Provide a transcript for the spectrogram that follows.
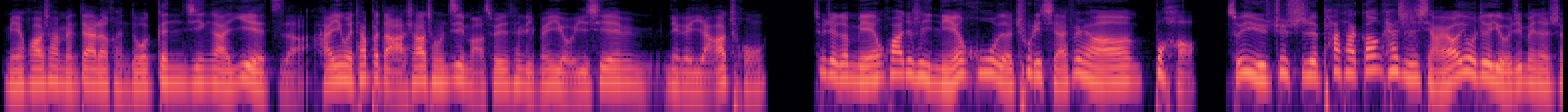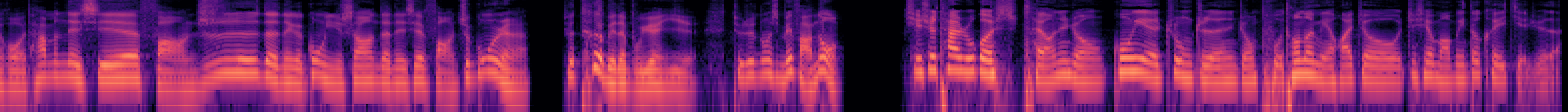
棉花上面带了很多根茎啊、叶子啊，还因为它不打杀虫剂嘛，所以它里面有一些那个蚜虫，所以这个棉花就是黏糊糊的，处理起来非常不好。所以就是怕他刚开始想要用这个有机棉的时候，他们那些纺织的那个供应商的那些纺织工人就特别的不愿意，就这东西没法弄。其实他如果采用那种工业种植的那种普通的棉花，就这些毛病都可以解决的。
